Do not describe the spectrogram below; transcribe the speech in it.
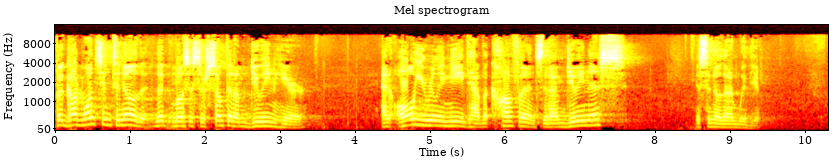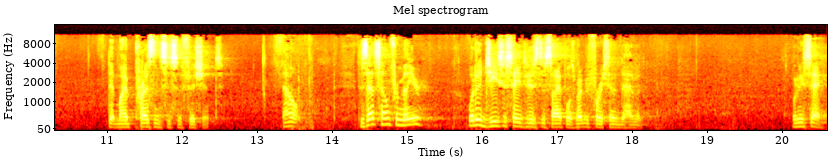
But God wants him to know that, look, Moses, there's something I'm doing here. And all you really need to have the confidence that I'm doing this is to know that I'm with you, that my presence is sufficient. Now, does that sound familiar? What did Jesus say to his disciples right before he sent them to heaven? What did he say?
